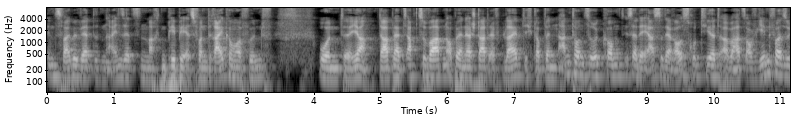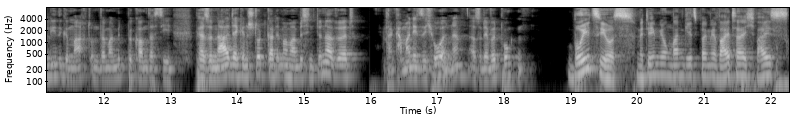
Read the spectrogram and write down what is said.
in zwei bewerteten Einsätzen, macht ein PPS von 3,5. Und äh, ja, da bleibt es abzuwarten, ob er in der Startelf bleibt. Ich glaube, wenn Anton zurückkommt, ist er der Erste, der rausrotiert, aber hat es auf jeden Fall solide gemacht. Und wenn man mitbekommt, dass die Personaldecke in Stuttgart immer mal ein bisschen dünner wird, dann kann man den sich holen. Ne? Also der wird punkten. Boetius, mit dem jungen Mann geht's bei mir weiter. Ich weiß,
